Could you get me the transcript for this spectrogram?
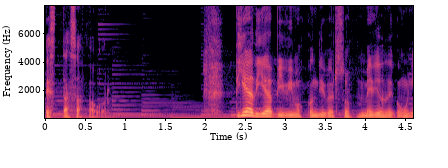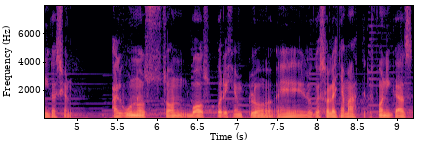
Estás a favor. Día a día vivimos con diversos medios de comunicación. Algunos son voz, por ejemplo, eh, lo que son las llamadas telefónicas,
